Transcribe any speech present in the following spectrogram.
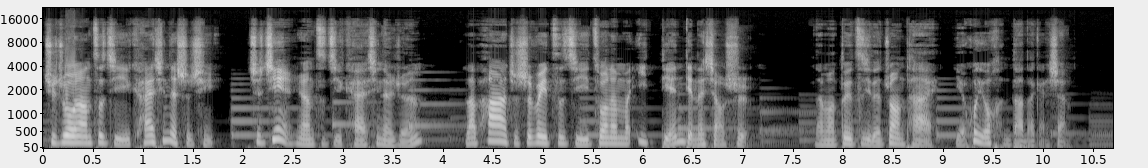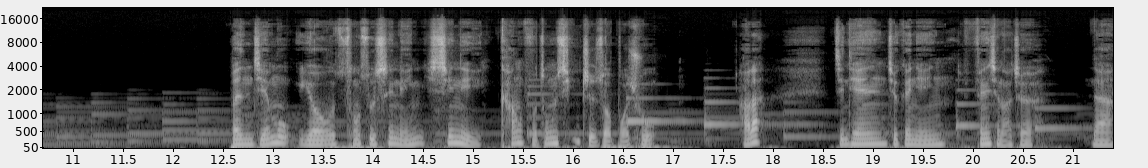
去做让自己开心的事情，去见让自己开心的人，哪怕只是为自己做那么一点点的小事，那么对自己的状态也会有很大的改善。本节目由重塑心灵心理康复中心制作播出。好了。今天就跟您分享到这，那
